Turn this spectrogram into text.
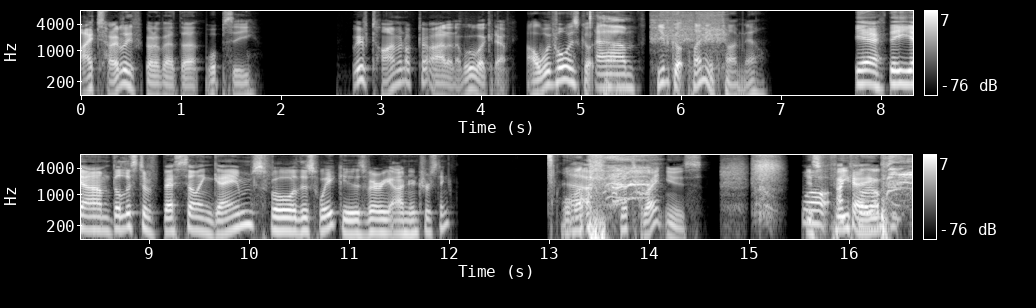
I totally forgot about that. Whoopsie. We have time in October. I don't know. We'll work it out. Oh, we've always got time. Um, You've got plenty of time now. yeah, the um, the list of best-selling games for this week is very uninteresting. Well, Uh, that's, that's great news. well, Is FIFA okay.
